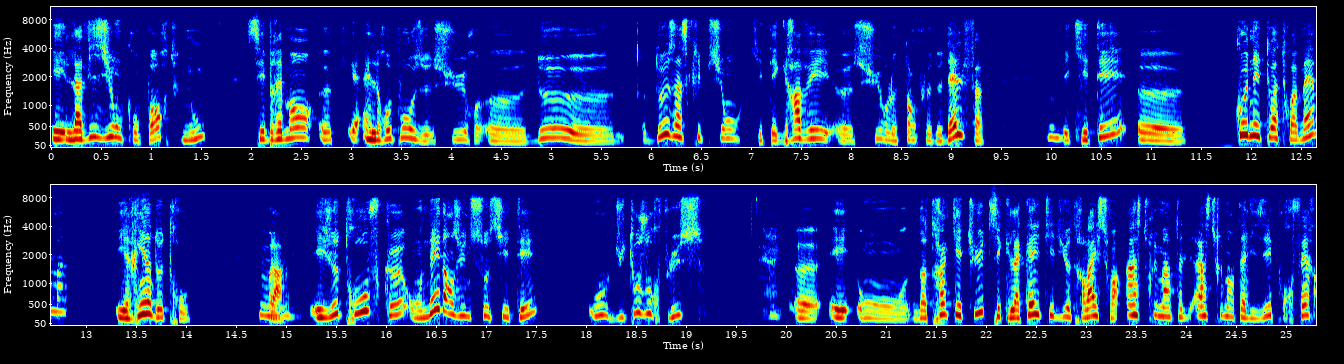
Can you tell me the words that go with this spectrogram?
Et la vision qu'on porte, nous, c'est vraiment, euh, elle repose sur euh, deux, euh, deux, inscriptions qui étaient gravées sur le temple de Delphes mmh. et qui étaient Connais-toi toi-même et rien de trop. Voilà. Mmh. Et je trouve qu'on est dans une société où du toujours plus, et on, notre inquiétude, c'est que la qualité du travail soit instrumentalisée pour faire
